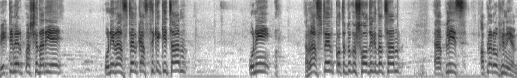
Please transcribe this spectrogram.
ভিকটিমের পাশে দাঁড়িয়ে উনি রাষ্ট্রের কাছ থেকে কি চান? উনি রাষ্ট্রের কতটুকু সহযোগিতা চান? প্লিজ আপনার ওপিনিয়ন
